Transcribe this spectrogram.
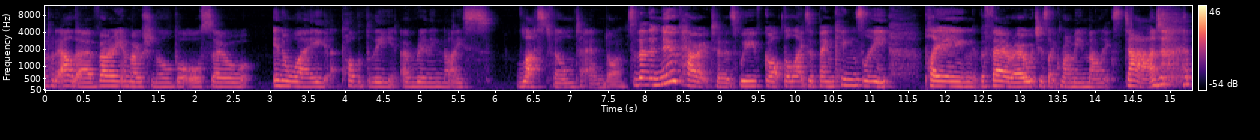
to put it out there, very emotional but also in a way probably a really nice last film to end on. So then the new characters, we've got the likes of Ben Kingsley playing the Pharaoh, which is like Rami Malek's dad.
